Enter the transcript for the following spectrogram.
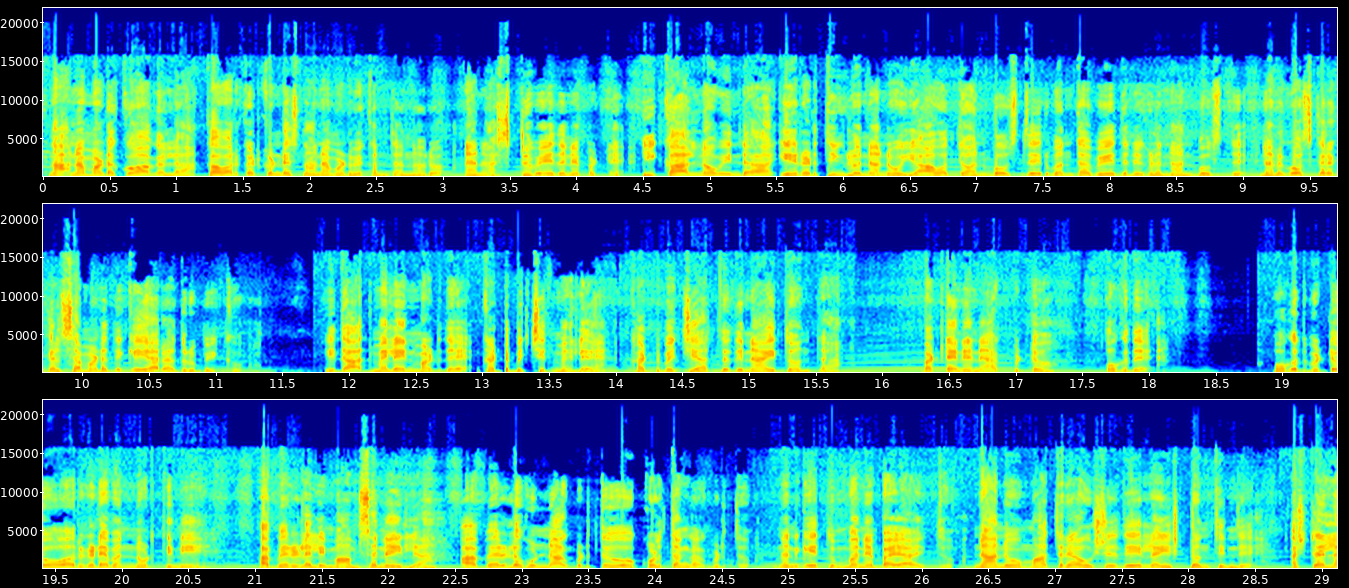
ಸ್ನಾನ ಮಾಡೋಕ್ಕೂ ಆಗಲ್ಲ. ಕವರ್ ಕಟ್ಕೊಂಡೇ ಸ್ನಾನ ಮಾಡ್ಬೇಕಂತ ಅನ್ನೋರು ನಾನು ಅಷ್ಟು ವೇದನೆ ಪಟ್ಟೆ. ಈ ಕಾಲ್ ನೋವಿಂದ ಎರಡು ತಿಂಗಳು ನಾನು ಯಾವತ್ತೂ ಅನುಭವಿಸ್ದೇ ಇರುವಂಥ ವೇದನೆಗಳನ್ನು ಅನುಭವಿಸ್ದೆ. ನನಗೋಸ್ಕರ ಕೆಲಸ ಮಾಡೋದಕ್ಕೆ ಯಾರಾದರೂ ಬೇಕು. ಇದಾದ್ಮೇಲೆ ಏನು ಮಾಡಿದೆ? ಕಟ್ಟು ಬಿಚ್ಚಿದ ಮೇಲೆ ಕಟ್ಟು ಬಿಚ್ಚಿ ಹತ್ತು ದಿನ ಆಯಿತು ಅಂತ ಬಟ್ಟೆ ನೆನೆ ಹಾಕ್ಬಿಟ್ಟು ಒಗೆದೆ. ಒಗೆದ್ಬಿಟ್ಟು ಹೊರಗಡೆ ಬಂದು ನೋಡ್ತೀನಿ, ಆ ಬೆರಳಲ್ಲಿ ಮಾಂಸನೇ ಇಲ್ಲ. ಆ ಬೆರಳು ಹುಣ್ಣಾಗ್ಬಿಡ್ತು, ಕೊಳ್ತಂಗಾಗ್ಬಿಡ್ತು. ನನಗೆ ತುಂಬಾನೇ ಭಯ ಆಯಿತು. ನಾನು ಮಾತ್ರೆ ಔಷಧಿ ಎಲ್ಲ ಎಷ್ಟೊಂದು ತಿಂದೆ. ಅಷ್ಟೆಲ್ಲ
